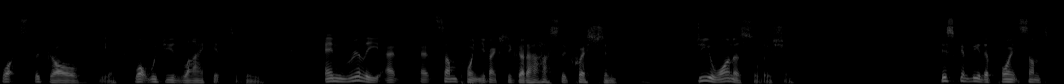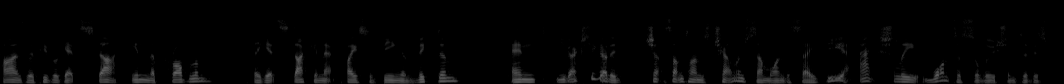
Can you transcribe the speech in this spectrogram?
what's the goal here? What would you like it to be? And really, at, at some point, you've actually got to ask the question do you want a solution? This can be the point sometimes where people get stuck in the problem. They get stuck in that place of being a victim. And you've actually got to ch- sometimes challenge someone to say, Do you actually want a solution to this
